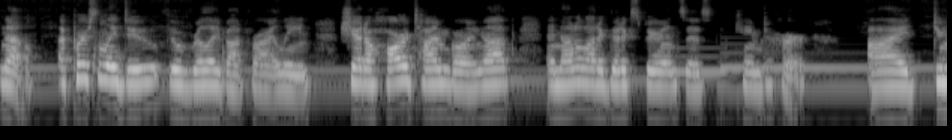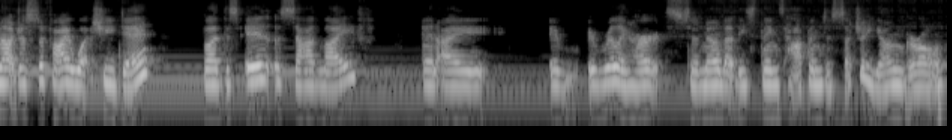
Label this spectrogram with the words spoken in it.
Now, I personally do feel really bad for Aileen. She had a hard time growing up, and not a lot of good experiences came to her. I do not justify what she did, but this is a sad life, and I it it really hurts to know that these things happen to such a young girl.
